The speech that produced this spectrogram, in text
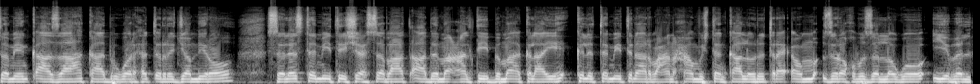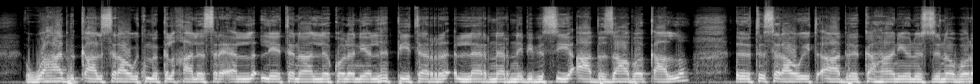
ሰሜን ቃዛ ካብ ወርሒ ጥሪ ጀሚሮ 300 ሽሕ ሰባት ኣብ መዓልቲ ብማእከላይ 245 ካሎሪ ጥራይኦም ዝረኽቡ ዘለዎ ይብል ወሃቢ ቃል ሰራዊት ምክልኻል እስራኤል ሌተናል ኮሎኔል ፒተር ለርነር ንቢቢሲ ኣብ ዝሃቦ ቃል እቲ ሰራዊት ኣብ ካሃን ዩንስ ዝነበሮ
